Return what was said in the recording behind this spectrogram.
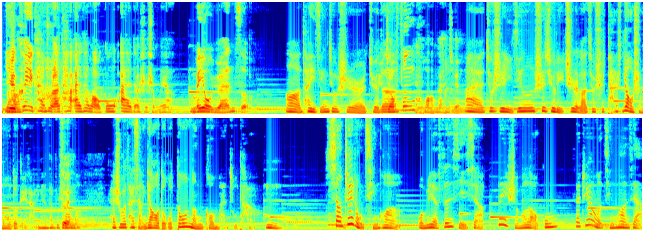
的。也可以看出来，她爱她老公爱的是什么呀？没有原则。啊，她已经就是觉得比较疯狂，感觉。哎，就是已经失去理智了。就是他要什么我都给他。你看她不说吗？她说她想要的我都能够满足她。嗯，像这种情况，我们也分析一下，为什么老公在这样的情况下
